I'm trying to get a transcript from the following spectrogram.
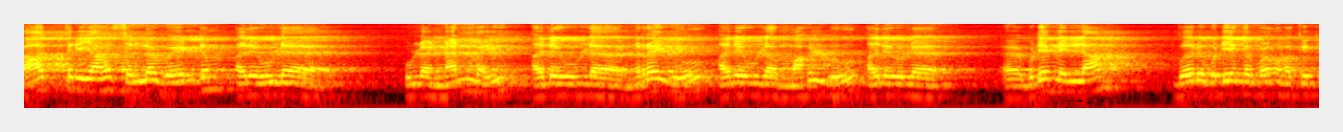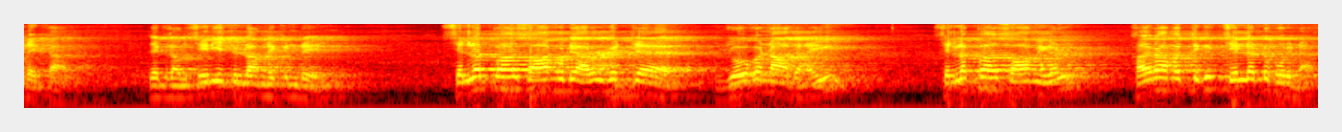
யாத்திரையாக செல்ல வேண்டும் அதில் உள்ள உள்ள நன்மை அதில் உள்ள நிறைவு அதில் உள்ள மகிழ்வு அதில் உள்ள விடயங்கள் எல்லாம் வேறு விடயங்கள் மூலம் நமக்கு கிடைக்காது. இதற்கு நான் செய்தியை சொல்லாமல் இருக்கின்றேன். செல்லப்பா சுவாமியுடைய அருள் பெற்ற யோகநாதனை செல்லப்பா சுவாமிகள் கதிராமத்துக்கு செல்லென்று கூறினார்.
